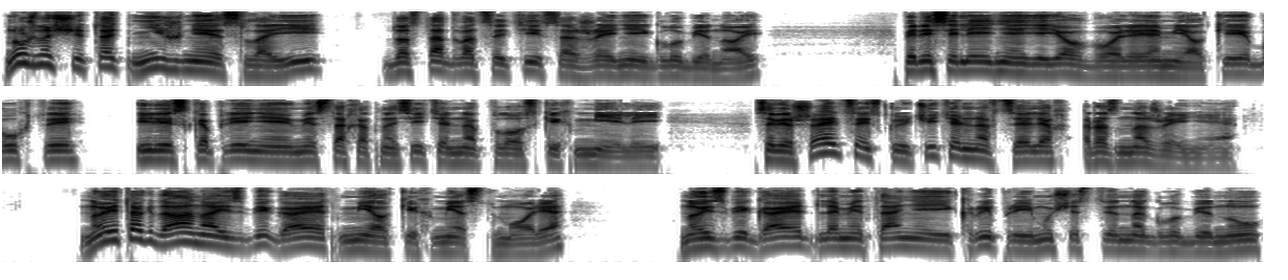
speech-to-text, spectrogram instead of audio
нужно считать нижние слои до 120 сажений глубиной, переселение ее в более мелкие бухты или скопление в местах относительно плоских мелей совершается исключительно в целях размножения. Но и тогда она избегает мелких мест моря, но избегает для метания икры преимущественно глубину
